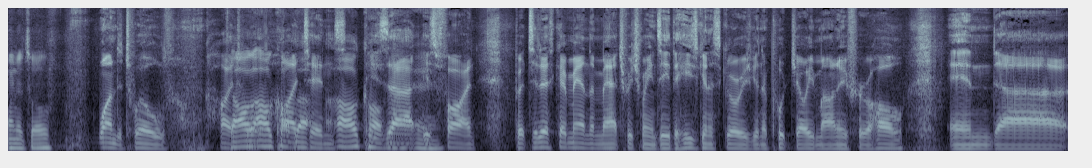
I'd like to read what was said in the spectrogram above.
One to twelve. one to 12, high, 12, I'll- I'll high that. tens I'll cop is, uh, that, yeah. is fine. But Tedesco man the match, which means either he's going to score or he's going to put Joey Manu through a hole. And uh,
